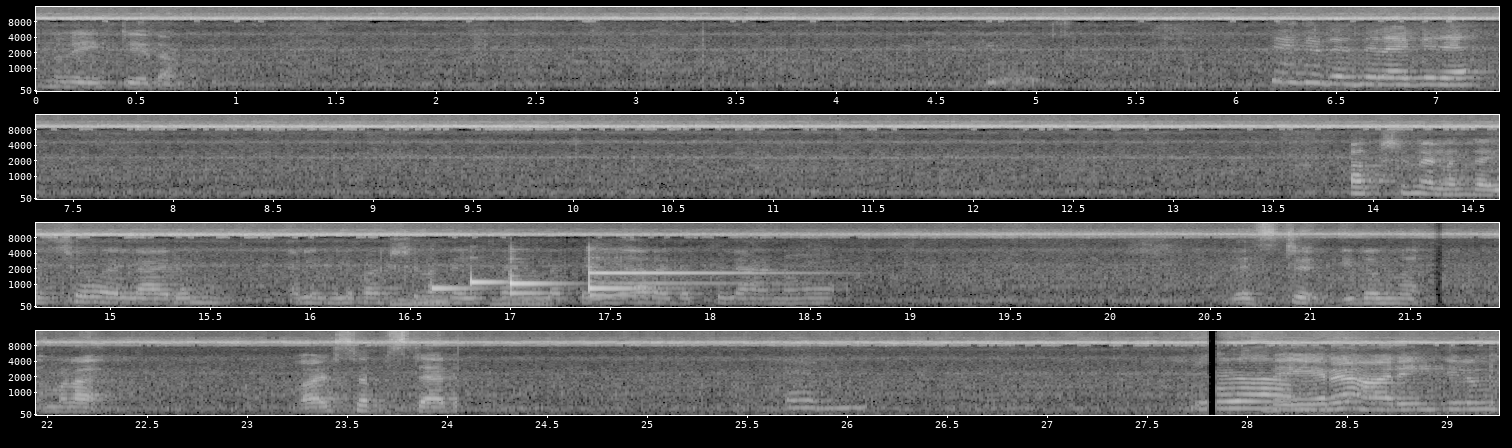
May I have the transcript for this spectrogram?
ഒന്ന് വെയിറ്റ് ചെയ്താൽ മതി. ഭക്ഷണമെല്ലാം കഴിച്ചോ എല്ലാവരും അല്ലെങ്കിൽ ഭക്ഷണം കഴിക്കാനുള്ള തയ്യാറെടുപ്പിലാണോ? ജസ്റ്റ് ഇതൊന്ന് നമ്മളെ വാട്സപ്പ് സ്റ്റാറ്റസ്. വേറെ ആരെങ്കിലും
